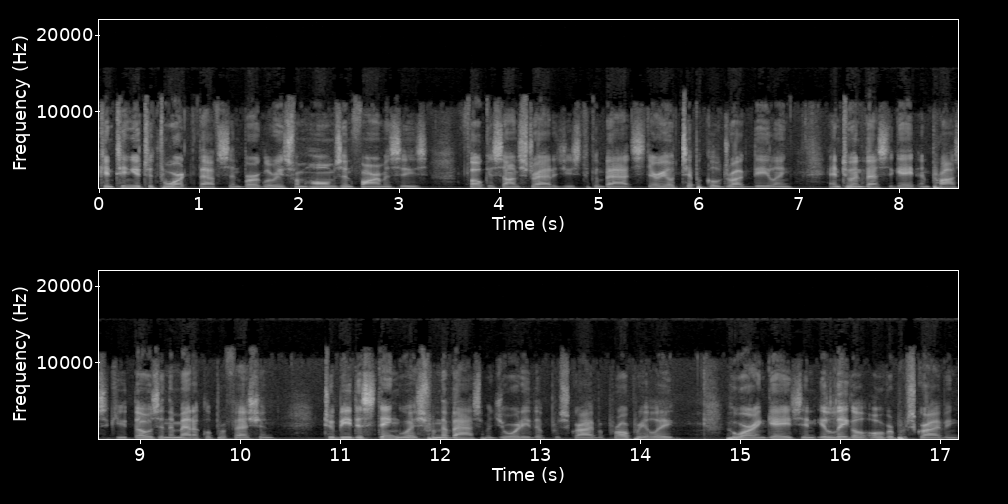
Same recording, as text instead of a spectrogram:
continue to thwart thefts and burglaries from homes and pharmacies, focus on strategies to combat stereotypical drug dealing, and to investigate and prosecute those in the medical profession to be distinguished from the vast majority that prescribe appropriately who are engaged in illegal overprescribing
